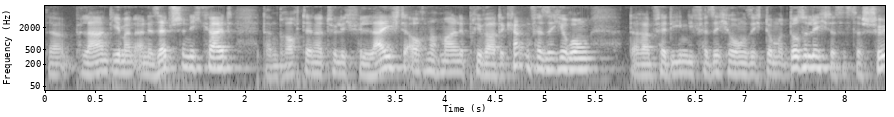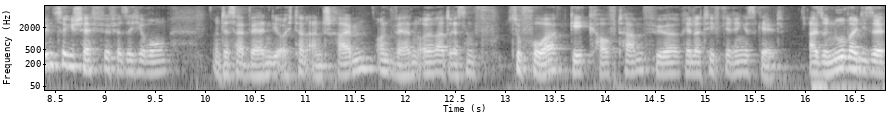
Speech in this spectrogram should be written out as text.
da plant jemand eine Selbstständigkeit, dann braucht er natürlich vielleicht auch nochmal eine private Krankenversicherung. Daran verdienen die Versicherungen sich dumm und dusselig. Das ist das schönste Geschäft für Versicherungen. Und deshalb werden die euch dann anschreiben und werden eure Adressen zuvor gekauft haben für relativ geringes Geld. Also nur weil diese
